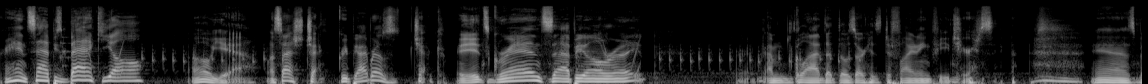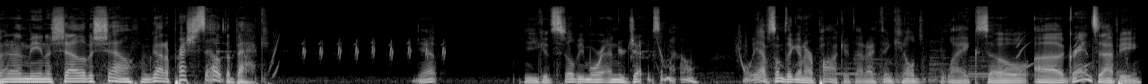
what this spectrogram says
Grand Sappy's back, y'all. Oh, yeah. Mustache, check. Creepy eyebrows, check. It's Grand Sappy, all right. I'm glad that those are his defining features. yeah, it's better than being a shell of a shell. We've got a precious cell at the back. Yep. You could still be more energetic somehow. Well, we have something in our pocket that I think he'll like. So, uh, Grand Sappy,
